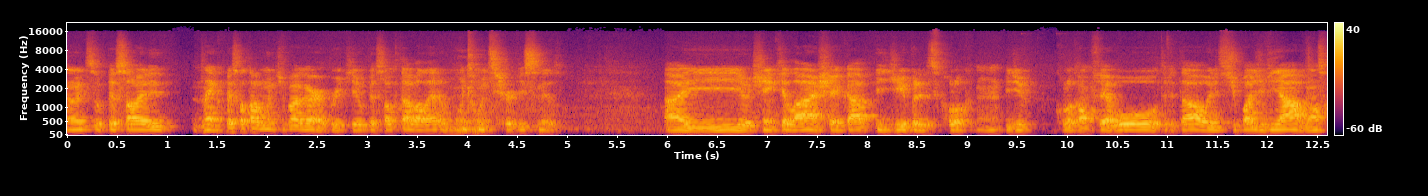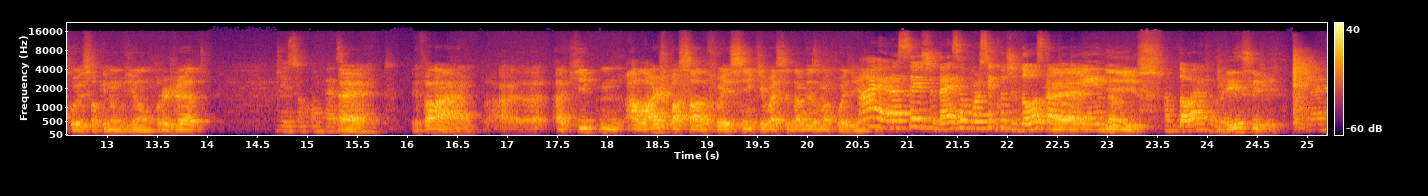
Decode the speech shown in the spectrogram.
Antes o pessoal, ele. Não é que o pessoal tava muito devagar, porque o pessoal que tava lá era muito, muito serviço mesmo. Aí eu tinha que ir lá, checar, pedir pra eles colocar, hum, pedir colocar um ferro ou outro e tal. Eles tipo adivinhavam as coisas, só que não viam no projeto. Isso acontece É. muito. Ele fala, ah, a- aqui a laje passada foi assim, aqui vai ser da mesma coisa. gente. Ah, era 6 de 10, eu por 5 de 12, tá tudo é, lindo. isso. Adoro fazer isso. Desse jeito. É.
